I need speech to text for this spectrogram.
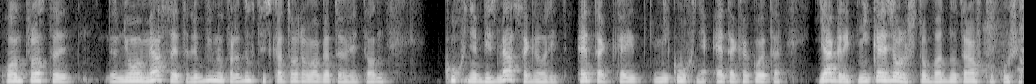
Он просто, у него мясо – это любимый продукт, из которого готовит. Он кухня без мяса, говорит, это, говорит, не кухня, это какой-то... Я, говорит, не козел, чтобы одну травку кушать.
